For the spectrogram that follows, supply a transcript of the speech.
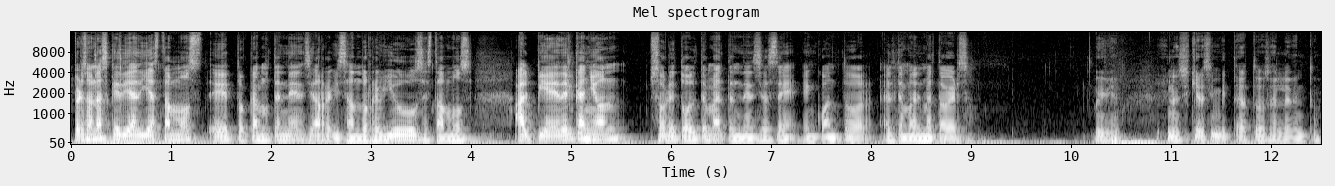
personas que día a día estamos eh, tocando tendencias, revisando reviews, estamos al pie del cañón sobre todo el tema de tendencias de, en cuanto al tema del metaverso. Muy bien. Y no sé si quieres invitar a todos al evento.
